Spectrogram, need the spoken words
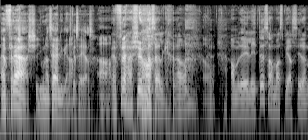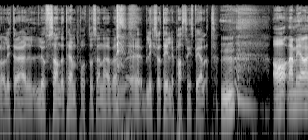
En fräsch Jonas Hellgren ska sägas. Ja, En fräsch Jonas Hellgren, ja. ja. ja men det är lite samma spelstil ändå, lite det här lufsande tempot och sen även eh, blixtra till i passningsspelet. Mm. Ja, nej men jag,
